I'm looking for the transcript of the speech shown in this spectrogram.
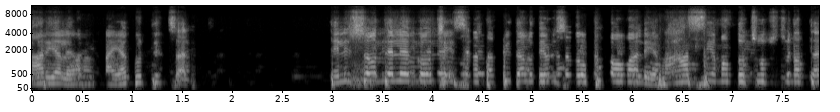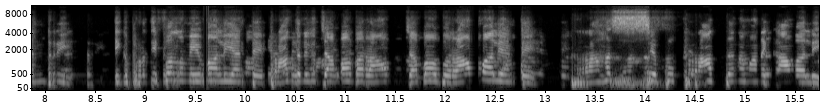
కార్యాలు ఏమైనా ఉన్నాయా? గుర్తించాలి. తెలుసో తెలియకో చేసిన తప్పిదాలు దేవుని సన్నిధిలో ఒప్పుకోవాలి. రహస్యమందు చూస్తున్న తండ్రి నీకు ప్రతిఫలం ఇవ్వాలి అంటే ప్రార్థనకు జవాబు రా జవాబు రావాలి అంటే రహస్యపు ప్రార్థన మనకు కావాలి.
